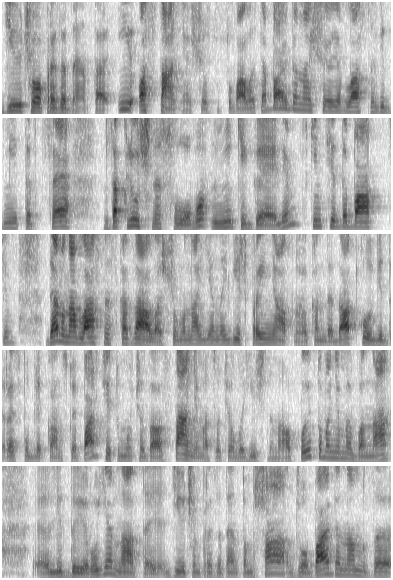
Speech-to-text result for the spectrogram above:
діючого президента. І останнє, що стосувалося Байдена, що я власне відмітив, це заключне слово Нікі Гейлі в кінці дебатів, де вона власне сказала, що вона є найбільш прийнятною кандидаткою від республіканської партії, тому що за останніми соціологічними опитуваннями вона е, лідирує над е, діючим президентом США Джо Байденом з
